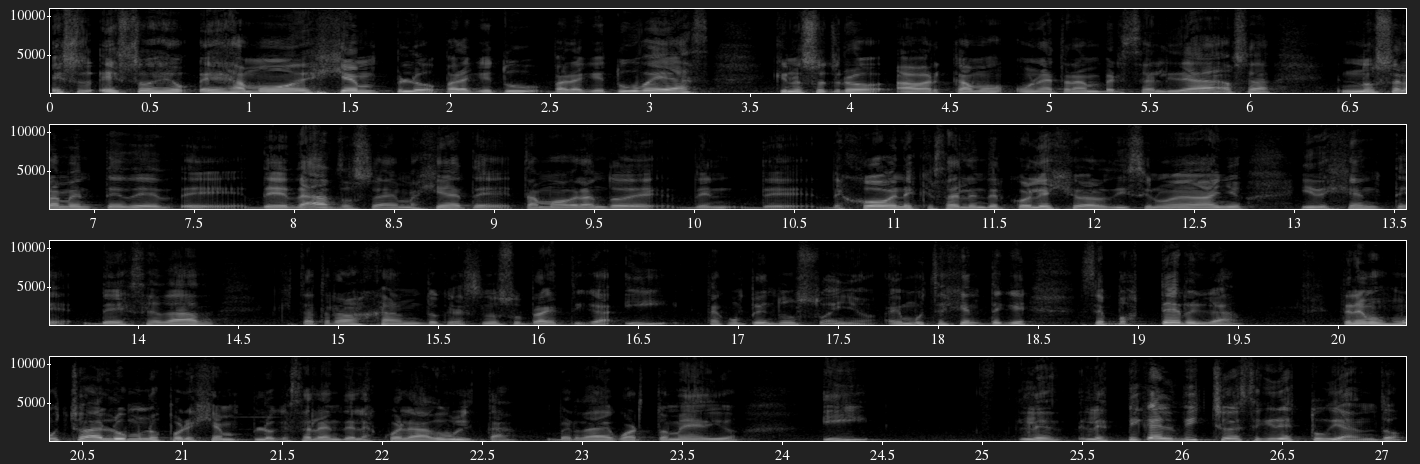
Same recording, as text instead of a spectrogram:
eso, eso es, a modo de ejemplo para que tú para que tú veas que nosotros abarcamos una transversalidad, o sea, no solamente de, edad, o sea, imagínate, estamos hablando de, de, jóvenes que salen del colegio a los 19 años y de gente de esa edad que está trabajando, que está haciendo su práctica y está cumpliendo un sueño. Hay mucha gente que se posterga. Tenemos muchos alumnos, por ejemplo, que salen de la escuela adulta, ¿verdad?, de cuarto medio, y les, les pica el bicho de seguir estudiando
